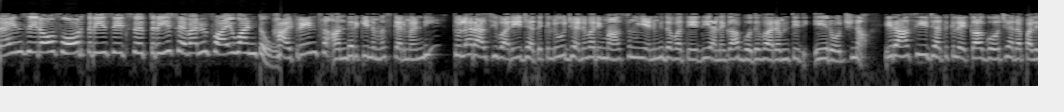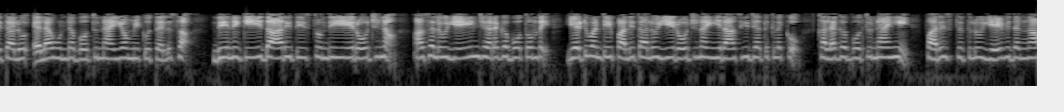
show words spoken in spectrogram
nine zero four three six three seven five one two. Hi friends అందరికీ నమస్కారం అండి తులారాశి వారి జతకులు జనవరి మాసం ఎనిమిదవ తేదీ అనగా బుధవారం తిది ఈ రోజున. ఈ రాశి జతకుల యొక్క గోచర ఫలితాలు ఎలా ఉండబోతున్నాయో మీకు తెలుసా? దీనికి దారి తీస్తుంది ఈ రోజున. అసలు ఏం జరగబోతోంది? ఎటువంటి ఫలితాలు ఈ రోజున ఈ రాశి జాతకులకు కలగబోతున్నాయి? పరిస్థితులు ఏ విధంగా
